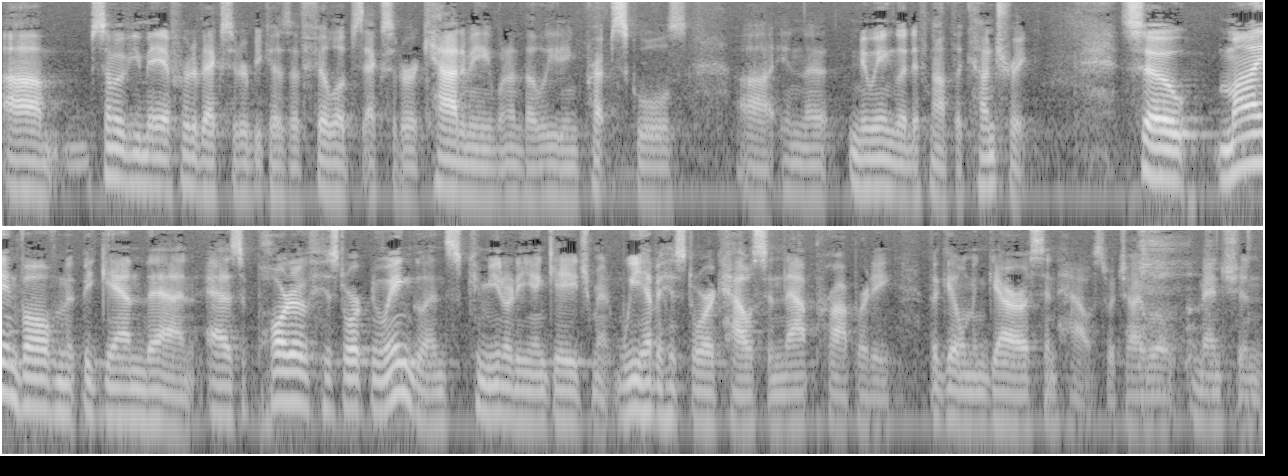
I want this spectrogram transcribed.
Um, some of you may have heard of Exeter because of Phillips Exeter Academy, one of the leading prep schools uh, in the New England, if not the country. So my involvement began then as a part of Historic New England's community engagement. We have a historic house in that property, the Gilman Garrison House, which I will mention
